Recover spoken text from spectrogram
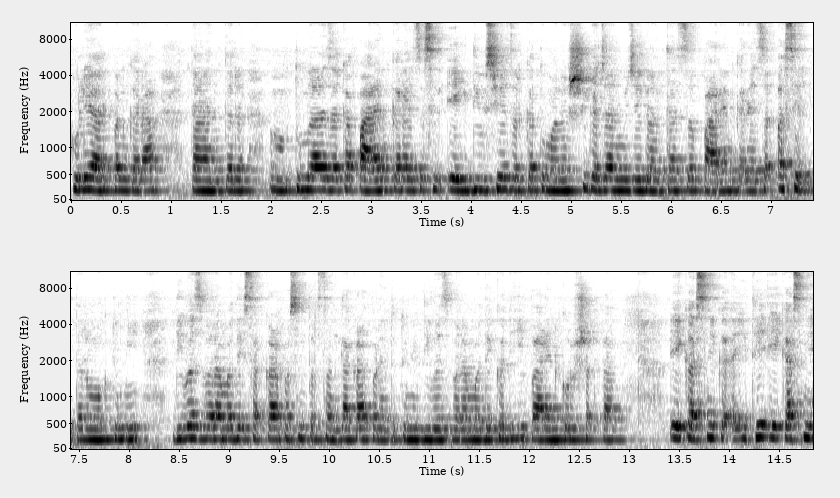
फुले अर्पण करा. त्यानंतर तुम्हाला जर का पारायण करायचं असेल एक दिवसीय जर का तुम्हाला श्री गजान विजय ग्रंथाचं पारायण करायचं असेल तर मग तुम्ही दिवसभरामध्ये सकाळपासून तर संध्याकाळपर्यंत तुम्ही दिवसभरामध्ये कधीही पारायण करू शकता. एक आसनी क- इथे एक आसनी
